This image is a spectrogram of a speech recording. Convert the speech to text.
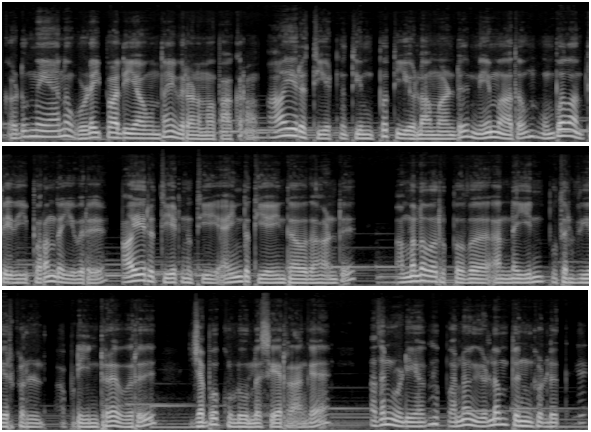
கடுமையான உழைப்பாளியாகவும் தான் இவரை நம்ம பார்க்குறோம். ஆயிரத்தி எட்நூற்றி முப்பத்தி ஏழாம் ஆண்டு மே மாதம் ஒன்பதாம் தேதி பிறந்த இவர். ஆயிரத்தி எட்நூற்றி ஐம்பத்தி ஐந்தாவது ஆண்டு அமலவருப்பவ அன்னையின் புதல்வியர்கள் அப்படின்ற ஒரு ஜபக்குழுவில் சேர்றாங்க. அதன் வழியாக பல இளம் பெண்களுக்கு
